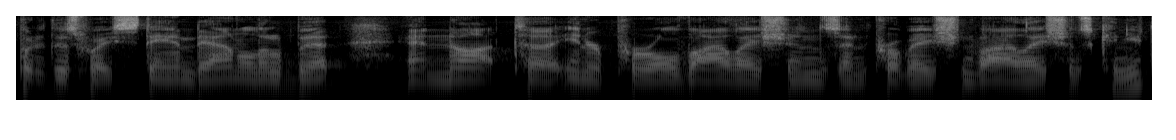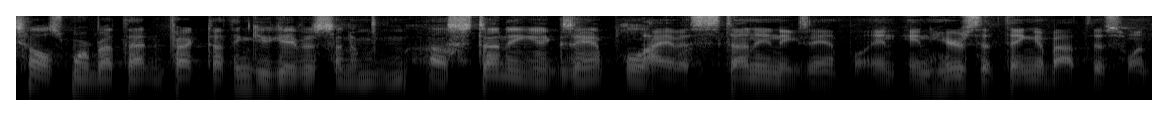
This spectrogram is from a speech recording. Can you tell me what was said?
put it this way, stand down a little bit and not uh, enter parole violations and probation violations. Can you tell us more about that? In fact, I think you gave us an, a stunning example. I have a stunning example. And, and here's the thing about this one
